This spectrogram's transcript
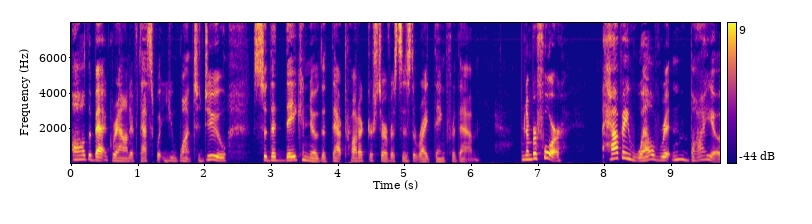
all the background if that's what you want to do so that they can know that that product or service is the right thing for them. Number four, have a well written bio.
